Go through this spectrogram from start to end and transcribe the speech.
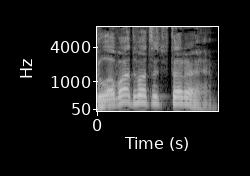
Глава 22.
